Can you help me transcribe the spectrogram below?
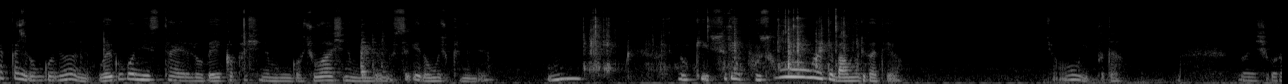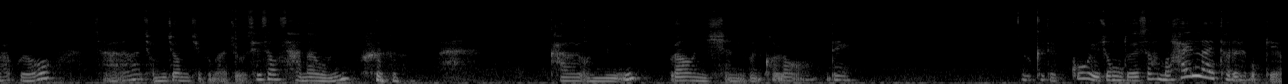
약간 이런 거는 외국 언니 스타일로 메이크업 하시는 거 좋아하시는 분들 뭐 쓰기 너무 좋겠는데요. 음, 이렇게 입술이 보송하게 마무리가 돼요. 오, 이쁘다. 이런 식으로 하고요. 자, 점점 지금 아주 세상 사나운 가을 언니 브라우니시한 이런 컬러인데 이렇게 됐고 이 정도에서 한번 하이라이터를 해볼게요.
